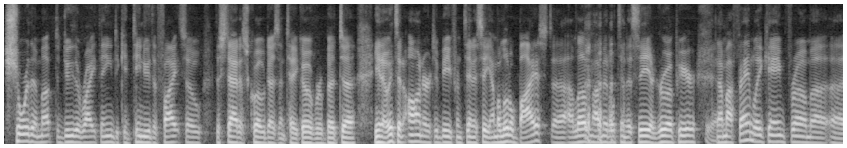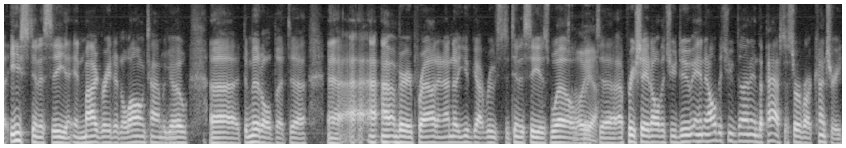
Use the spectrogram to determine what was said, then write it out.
shore them up to do the right thing, to continue the fight so the status quo doesn't take over. But, uh, you know, it's an honor to be from Tennessee. I'm a little biased. Uh, I love my Middle Tennessee. I grew up here. Yeah. Now, my family came from uh, uh, East Tennessee and migrated a long time mm-hmm. ago to Middle, but I, am very proud. And I know you've got roots to Tennessee as well well. Oh, but, yeah. uh, I appreciate all that you do and all that you've done in the past to serve our country.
